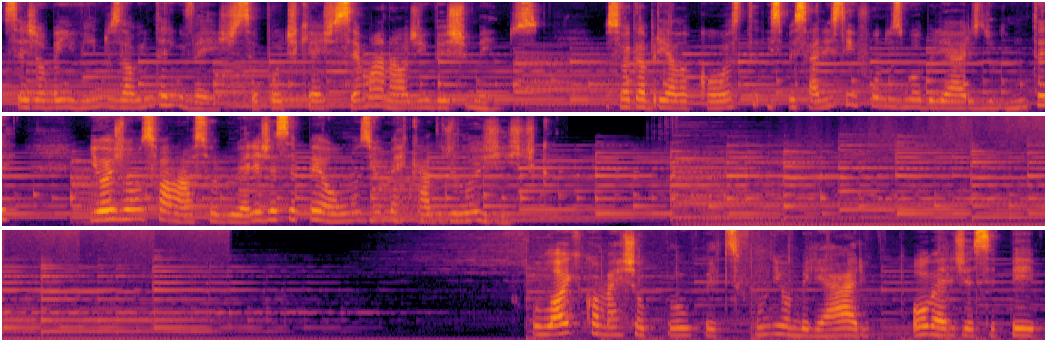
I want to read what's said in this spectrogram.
sejam bem-vindos ao Interinvest, seu podcast semanal de investimentos. Eu sou a Gabriela Costa, especialista em fundos imobiliários do Inter, e hoje vamos falar sobre o LGCP11 e o mercado de logística. O Log Commercial Properties Fundo Imobiliário, ou LGCP,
